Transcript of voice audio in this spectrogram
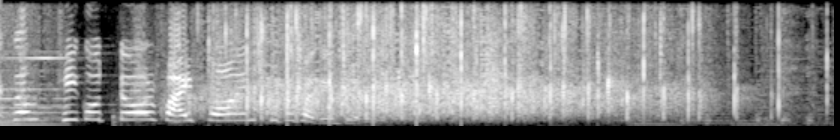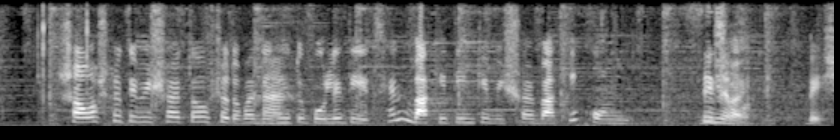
একদম ঠিক উত্তর ফাইভ পয়েন্ট সুতপাতির জন্য সংস্কৃতি বিষয় তো হ্যাঁ। যেহেতু বলে দিয়েছেন বাকি তিনটি বিষয় বাকি কোন সিনেমা। বিষয়? বেশ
